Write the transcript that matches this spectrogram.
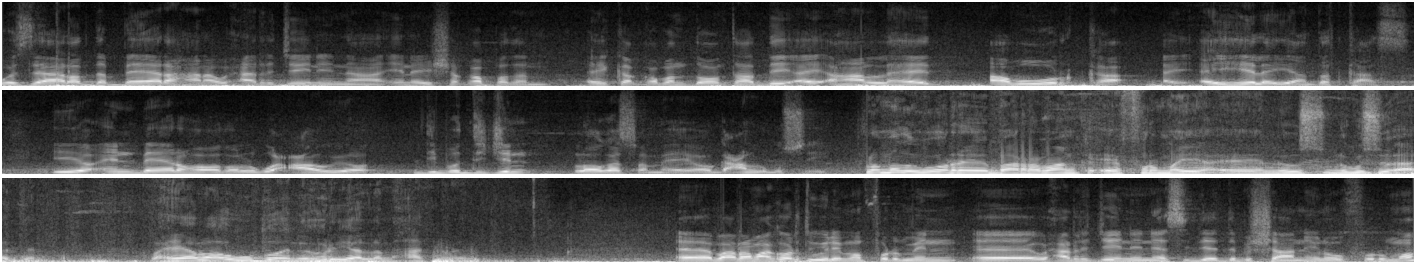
wasaaradda beerahana waxaan rajaynaynaa inay shaqo badan ay ka qaban doonto haddii ay ahaan lahayd abuurka ay helayaan dadkaas iyo in beerahooda lagu caawiyo dibodejin looga sameeyo oo gacan lagu siiyo. Kulamada ugu horreeya baarlamaanka ee furmaya ee nagu soo aadan waxyaabaha ugu badan ee hor yaalla maxaa ka mid baarlamaanka horta weli ma furmin. Waxaan rajaynaynaa sideedda bishaan inuu furmo.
